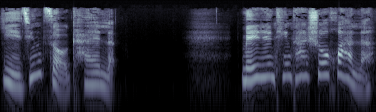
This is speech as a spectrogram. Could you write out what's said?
已经走开了。没人听他说话了，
